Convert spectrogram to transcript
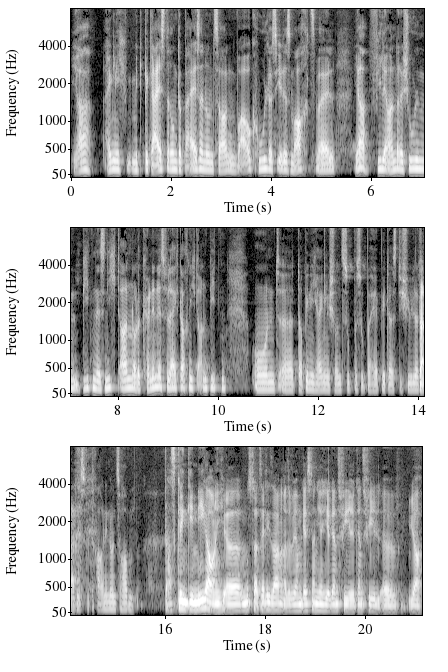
ja, eigentlich mit Begeisterung dabei sind und sagen, wow, cool, dass ihr das macht, weil ja, viele andere Schulen bieten es nicht an oder können es vielleicht auch nicht anbieten. Und äh, da bin ich eigentlich schon super, super happy, dass die Schüler da, da das Vertrauen in uns haben. Das klingt mega und ich äh, muss tatsächlich sagen, also wir haben gestern ja hier ganz viel, ganz viel, äh, ja,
